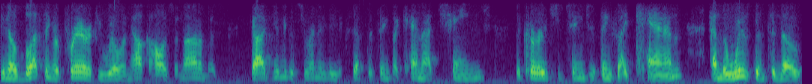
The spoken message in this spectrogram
you know, blessing or prayer, if you will, in Alcoholics Anonymous. God, give me the serenity to accept the things I cannot change, the courage to change the things I can, and the wisdom to know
